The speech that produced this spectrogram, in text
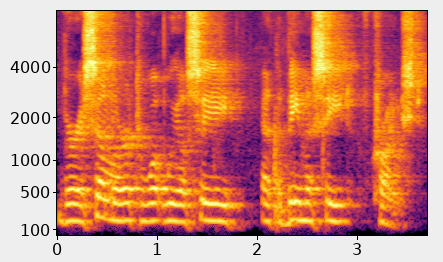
Very similar to what we'll see at the bema seat of christ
